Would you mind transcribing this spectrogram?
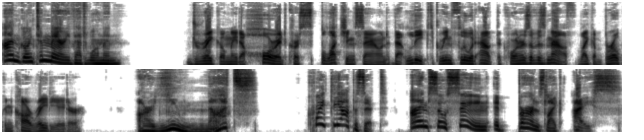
I'm going to marry that woman. Draco made a horrid kersplutching sound that leaked green fluid out the corners of his mouth like a broken car radiator. Are you nuts? Quite the opposite. I'm so sane it burns like ice.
